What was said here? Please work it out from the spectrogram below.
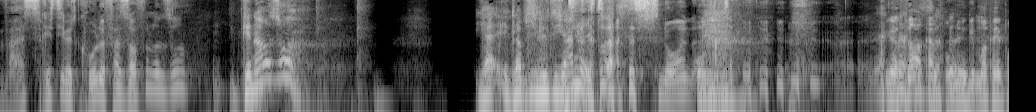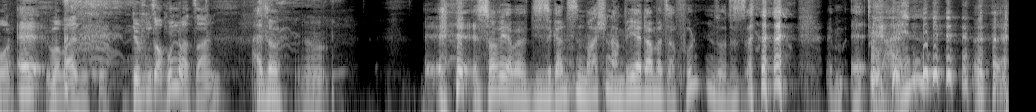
was? Richtig mit Kohle versoffen und so? genau so. Ja, ich glaube, sie lügt dich an. Das was? alles Schnorren, Alter. Ja klar, kein Problem, gib mal Paypal. Äh. Überweise ich dir. Dürfen es auch 100 sein? Also, Ja. Äh, sorry, aber diese ganzen Maschen haben wir ja damals erfunden. So, das, äh, nein?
